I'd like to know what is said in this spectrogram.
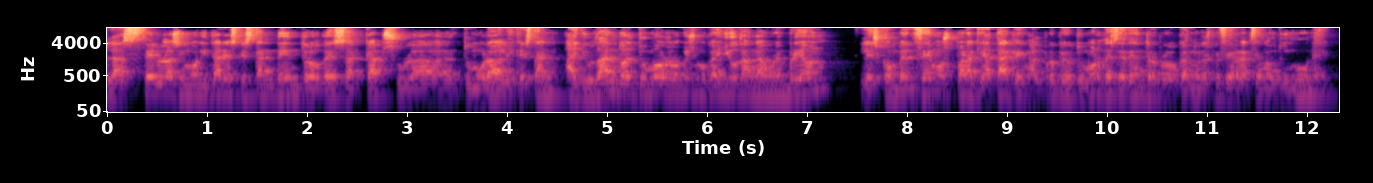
las células inmunitarias que están dentro de esa cápsula tumoral y que están ayudando al tumor lo mismo que ayudan a un embrión, les convencemos para que ataquen al propio tumor desde dentro, provocando una especie de reacción autoinmune.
